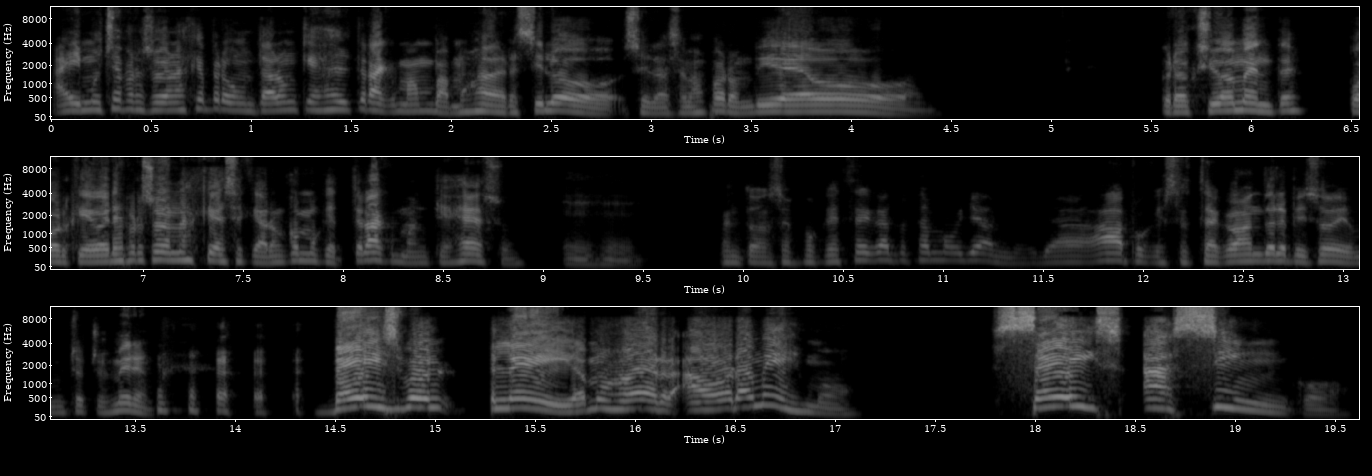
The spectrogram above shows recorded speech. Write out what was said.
hay muchas personas que preguntaron qué es el trackman. Vamos a ver si lo, si lo hacemos para un video próximamente, porque hay varias personas que se quedaron como que trackman, ¿qué es eso? Entonces, ¿por qué este gato está maullando? Ya, ah, porque se está acabando el episodio, muchachos. Miren, Baseball Play, vamos a ver, ahora mismo, 6 a 5.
